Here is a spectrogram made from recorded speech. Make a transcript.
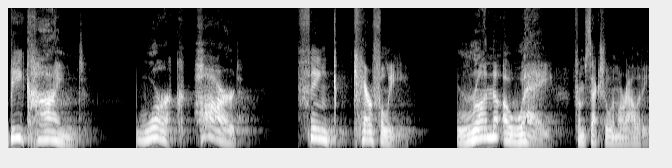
be kind, work hard, think carefully, run away from sexual immorality.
